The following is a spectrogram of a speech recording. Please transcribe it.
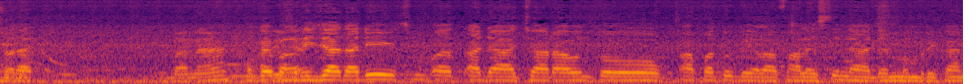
Sudah. Gimana? Oke Bang Riza tadi sempat ada acara untuk apa tuh bela Palestina dan memberikan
